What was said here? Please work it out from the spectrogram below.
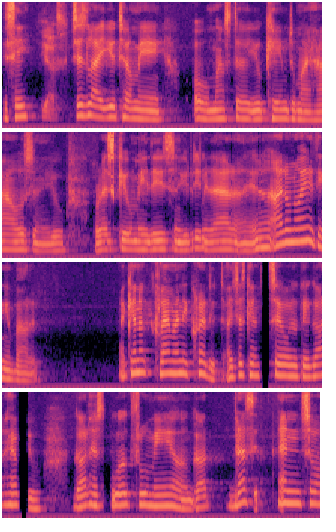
You see? Yes. Just like you tell me, oh, Master, you came to my house and you rescued me this and you did me that. And, I don't know anything about it. I cannot claim any credit. I just can say, oh, okay, God helped you. God has worked through me, or God does it. And so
